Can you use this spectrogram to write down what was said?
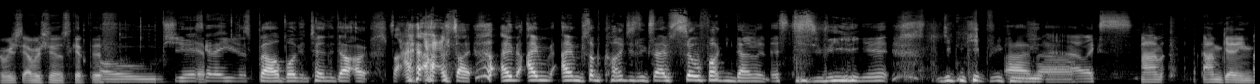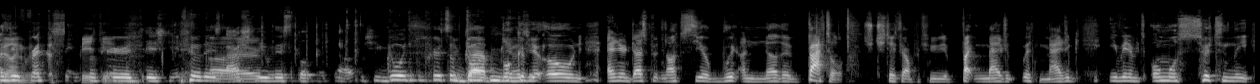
Are we just, are we just gonna skip this? Oh, she is Yep. gonna use a spell book to turn the down. Oh, so I, am sorry. I'm I'm I'm subconsciously because I'm so fucking done with this. Just reading it. You can keep you can read it, know. Alex. Um, I'm getting As your done friend with the prepare a speaking. dish, you know there's Uh, Ashley with her spell book out. She go to prepare some You've got a dark book of your own, and you're desperate not to see her win another battle. Should She take the opportunity to fight magic with magic, even if it's almost certainly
